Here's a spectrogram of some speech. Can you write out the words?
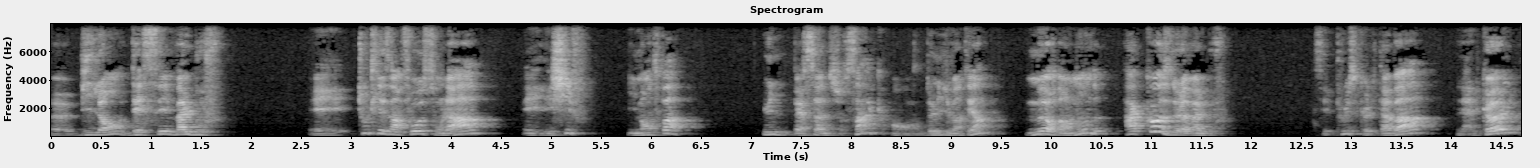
euh, bilan d'essai malbouffe. Et toutes les infos sont là, et les chiffres, ils mentent pas. Une personne sur cinq, en 2021, meurt dans le monde à cause de la malbouffe. C'est plus que le tabac, l'alcool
